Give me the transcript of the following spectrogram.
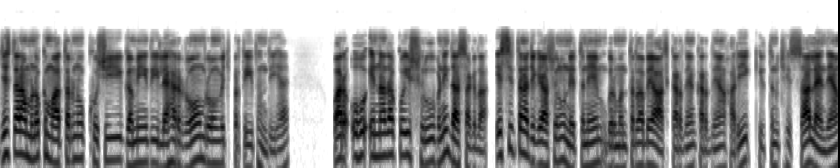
ਜਿਸ ਤਰ੍ਹਾਂ ਮਨੁੱਖ ਮਾਤਰ ਨੂੰ ਖੁਸ਼ੀ ਗਮੀ ਦੀ ਲਹਿਰ ਰੋਮ ਰੋਮ ਵਿੱਚ ਪ੍ਰਤੀਤ ਹੁੰਦੀ ਹੈ ਪਰ ਉਹ ਇਹਨਾਂ ਦਾ ਕੋਈ ਸਰੂਪ ਨਹੀਂ ਦੱਸ ਸਕਦਾ। ਇਸੇ ਤਰ੍ਹਾਂ ਜਗਿਆਸੂ ਨੂੰ ਨਿਤਨੇਮ, ਗੁਰਮੰਤਰ ਦਾ ਅਭਿਆਸ ਕਰਦਿਆਂ ਕਰਦਿਆਂ ਹਰੀ ਕੀਰਤਨ ਵਿੱਚ ਹਿੱਸਾ ਲੈਂਦਿਆਂ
